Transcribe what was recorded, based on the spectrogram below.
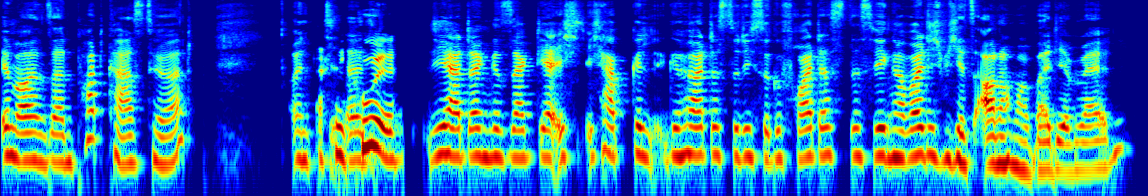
immer unseren Podcast hört. Und Ach, cool. äh, die hat dann gesagt, ja, ich, ich habe ge gehört, dass du dich so gefreut hast, deswegen wollte ich mich jetzt auch nochmal bei dir melden.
